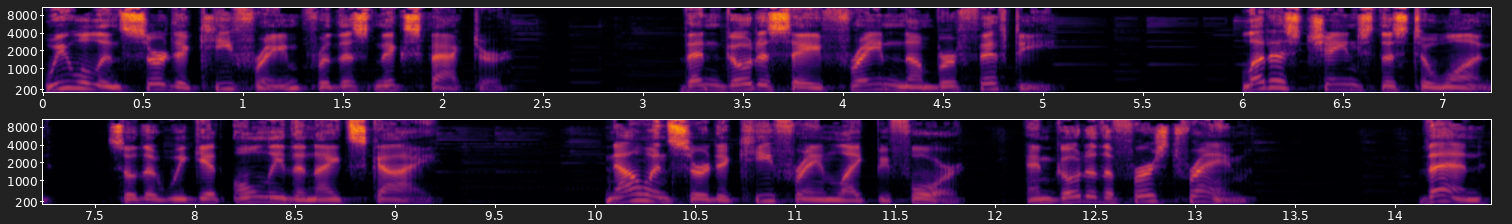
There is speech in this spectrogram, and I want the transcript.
We will insert a keyframe for this mix factor. Then go to say frame number 50. Let us change this to 1, so that we get only the night sky. Now insert a keyframe like before, and go to the first frame. Then,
